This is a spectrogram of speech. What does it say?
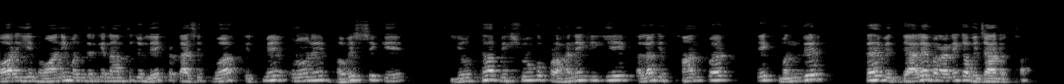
और ये भवानी मंदिर के नाम से जो लेख प्रकाशित हुआ, इसमें उन्होंने भविष्य के योद्धा भिक्षुओं को पढ़ाने के लिए एक अलग स्थान पर एक मंदिर, सह विद्यालय बनाने का विचार रखा।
